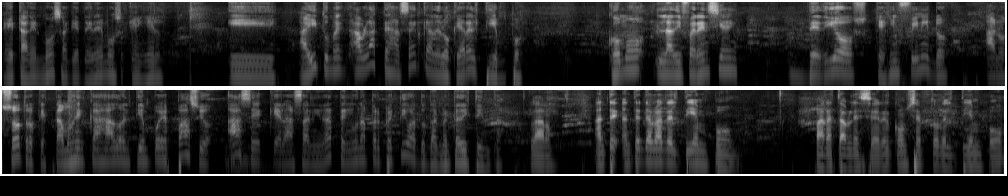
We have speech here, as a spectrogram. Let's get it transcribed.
eh, tan hermosa que tenemos en Él. Y ahí tú me hablaste acerca de lo que era el tiempo, cómo la diferencia en- de Dios, que es infinito, a nosotros que estamos encajados en tiempo y espacio, hace que la sanidad tenga una perspectiva totalmente distinta. Claro. Antes, antes de hablar del tiempo, para establecer el concepto del tiempo,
